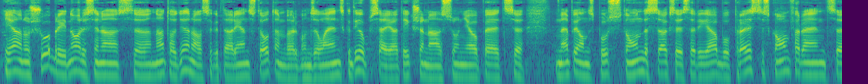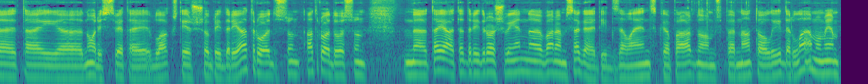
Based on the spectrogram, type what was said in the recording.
Jā, nu šobrīd norisinās NATO ģenerālsekretāra Jans Stoltenberga un Zelenska divpusējā tikšanās, un jau pēc nepilnas pusstundas sāksies arī abu preses konference. Tai norises vietai blakus tieši šobrīd arī atrodas un, atrodos, un tajā tad arī droši vien varam sagaidīt Zelenska pārdomas par NATO līderu lēmumiem.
